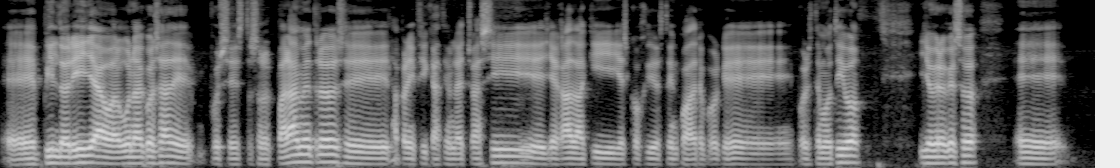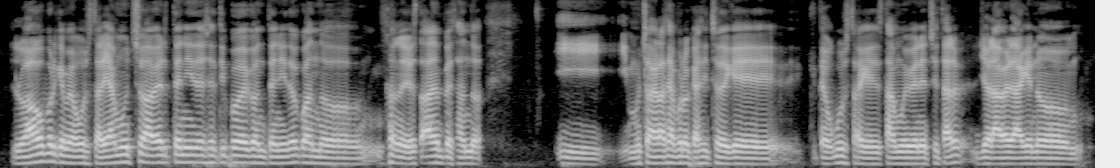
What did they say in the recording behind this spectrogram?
eh, pildorilla o alguna cosa de, pues estos son los parámetros, eh, la planificación la he hecho así, he llegado aquí y he escogido este encuadre porque, por este motivo. Y yo creo que eso eh, lo hago porque me gustaría mucho haber tenido ese tipo de contenido cuando, cuando yo estaba empezando. Y, muchas gracias por lo que has dicho de que, te gusta, que está muy bien hecho y tal. Yo la verdad que no...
